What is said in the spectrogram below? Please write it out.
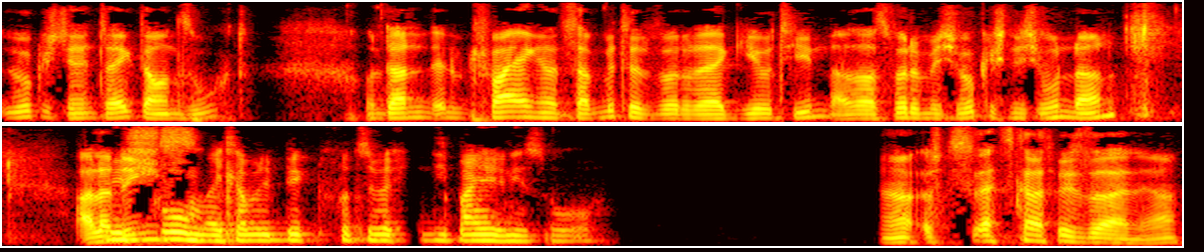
wirklich den Takedown sucht und dann im Triangle submitted wird oder der Guillotine. Also das würde mich wirklich nicht wundern. Allerdings, Nicht schon, weil ich glaube, die Bigfoot Silver kriegen die Beine nicht so hoch. ja, das, das kann natürlich sein, ja.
